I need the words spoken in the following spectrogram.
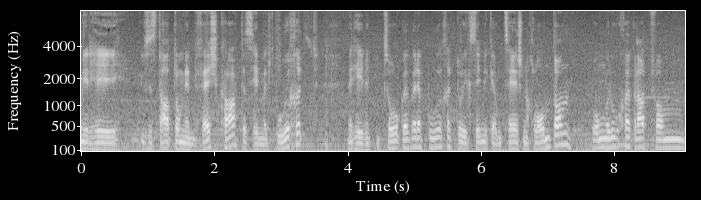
wir haben unser Datum wir fest gehabt, das haben wir gebucht. Wir haben mit dem Zug über gebucht. Und ich sehe, wir gehen zuerst nach London, unten gerade vom,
